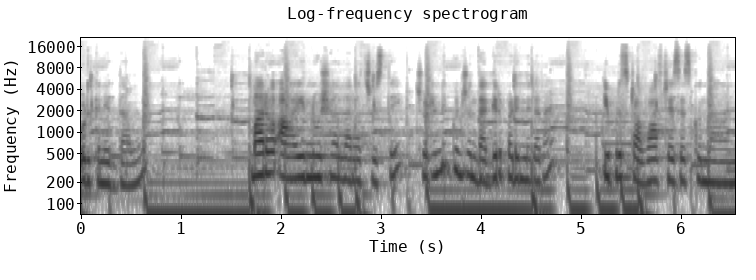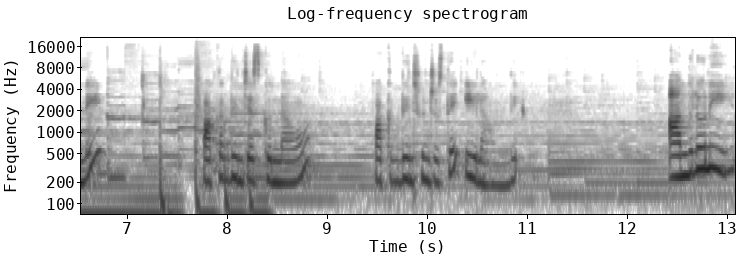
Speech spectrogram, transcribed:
ఉడకనిద్దాము. మరో ఐదు నిమిషాల తర్వాత చూస్తే చూడండి కొంచెం దగ్గర పడింది కదా. ఇప్పుడు స్టవ్ ఆఫ్ చేసేసుకుందామండి. పక్కకు దించేసుకుందాము. పక్కకు దించుకుని చూస్తే ఇలా ఉంది. అందులోని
